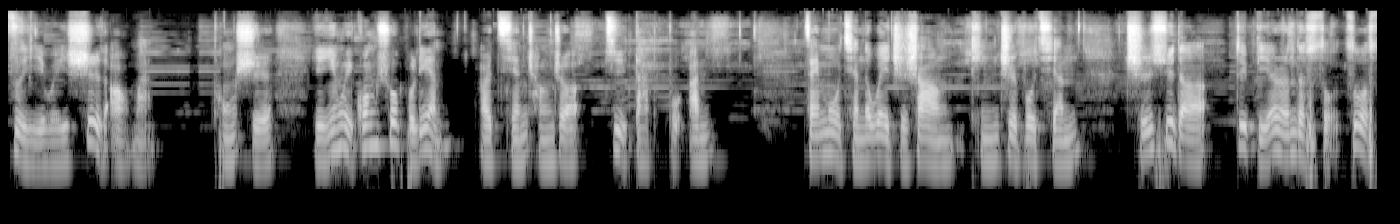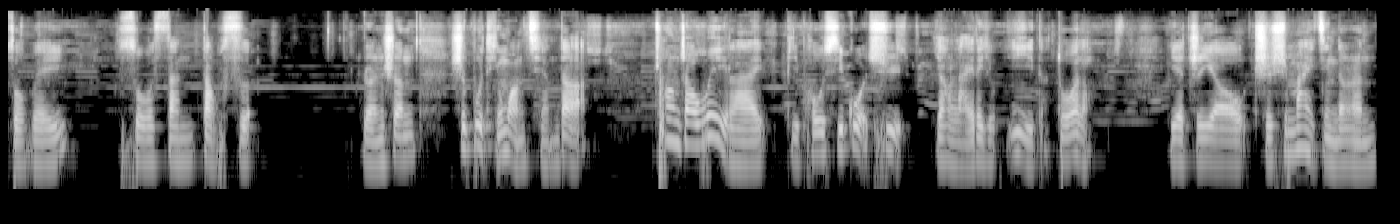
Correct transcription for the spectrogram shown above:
自以为是的傲慢，同时也因为光说不练。而潜藏着巨大的不安，在目前的位置上停滞不前，持续的对别人的所作所为说三道四。人生是不停往前的，创造未来比剖析过去要来的有意义的多了。也只有持续迈进的人，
